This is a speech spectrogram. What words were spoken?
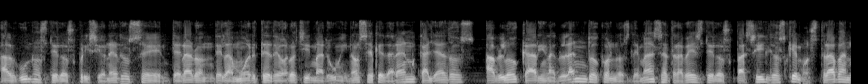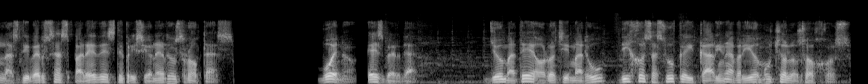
Algunos de los prisioneros se enteraron de la muerte de Orochimaru y no se quedarán callados, habló Karin hablando con los demás a través de los pasillos que mostraban las diversas paredes de prisioneros rotas. Bueno, es verdad. Yo maté a Orochimaru, dijo Sasuke y Karin abrió mucho los ojos.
